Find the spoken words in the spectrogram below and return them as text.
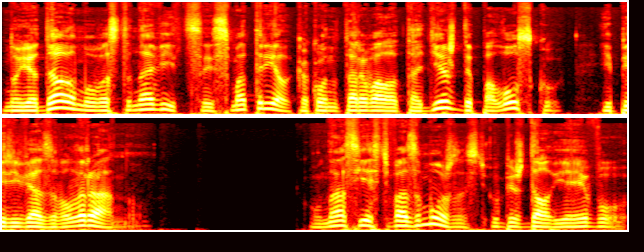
Но я дал ему восстановиться и смотрел, как он оторвал от одежды полоску и перевязывал рану. «У нас есть возможность», – убеждал я его.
